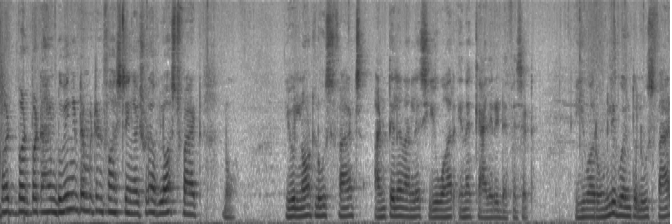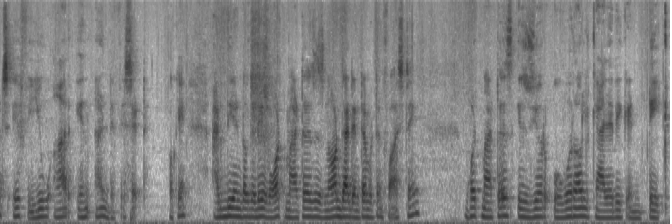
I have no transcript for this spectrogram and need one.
but but but i am doing intermittent fasting i should have lost fat no you will not lose fats until and unless you are in a calorie deficit you are only going to lose fats if you are in a deficit okay at the end of the day what matters is not that intermittent fasting what matters is your overall caloric intake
